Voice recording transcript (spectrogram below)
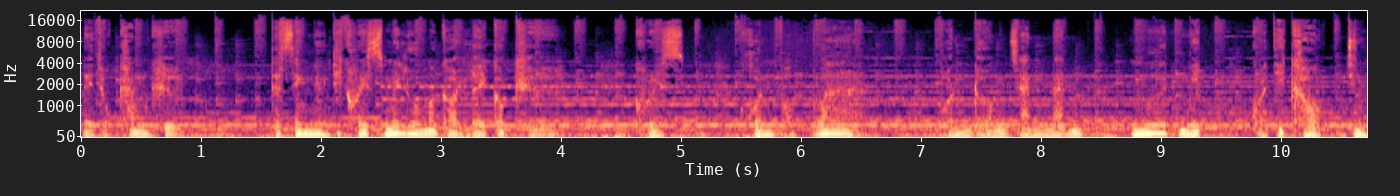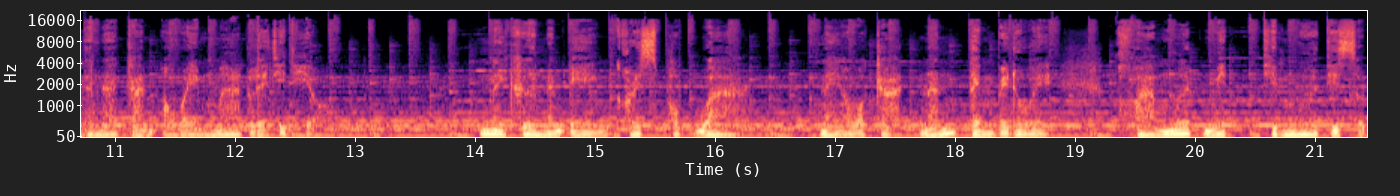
ในทุกค่ำคืน แต่สิ่งหนึ่งที่คริสไม่รู้มาก่อนเลยก็คือ คริสค้นพบว่า บนดวงจันทร์นั้น มืดมิดกว่าที่เขาจินตนาการเอาไว้มากเลยทีเดียว ในคืนนั้นเองคริสพบว่า ในอวกาศนั้นเต็มไปด้วย ความมืดมิดที่มืดที่สุด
